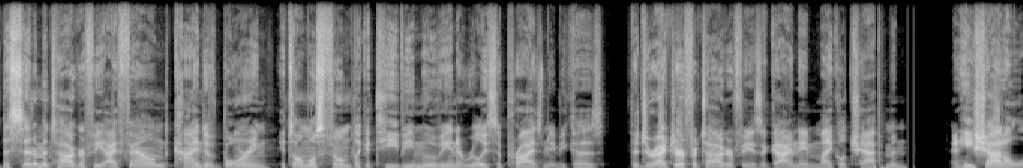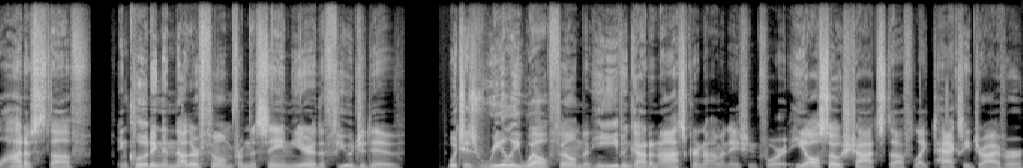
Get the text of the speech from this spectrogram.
The cinematography I found kind of boring. It's almost filmed like a TV movie, and it really surprised me because the director of photography is a guy named Michael Chapman, and he shot a lot of stuff, including another film from the same year, The Fugitive, which is really well filmed, and he even got an Oscar nomination for it. He also shot stuff like Taxi Driver,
